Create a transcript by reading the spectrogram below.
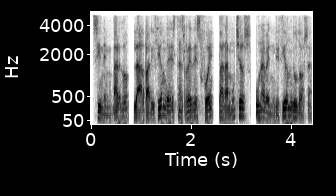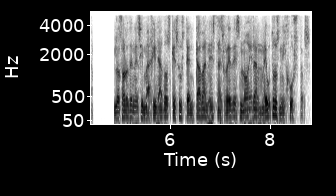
Sin embargo, la aparición de estas redes fue, para muchos, una bendición dudosa. Los órdenes imaginados que sustentaban estas redes no eran neutros ni justos.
